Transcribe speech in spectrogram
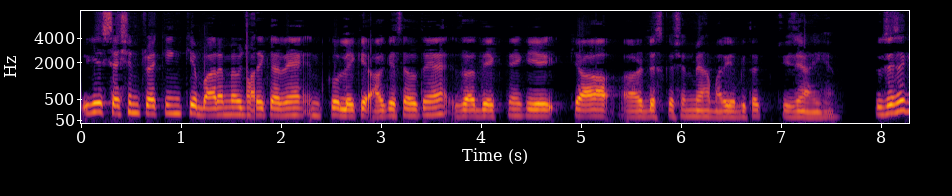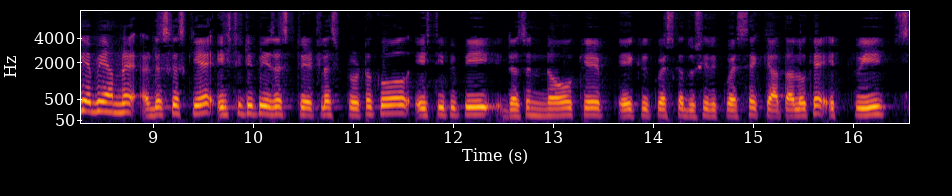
تو یہ سیشن ٹریکنگ کے بارے میں باتیں کر رہے ہیں، ان کو لے کے آگے چلتے ہیں. ذرا دیکھتے ہیں کہ یہ کیا ڈسکشن میں ہماری ابھی تک چیزیں آئی ہیں. تو جیسے کہ ابھی ہم نے ڈسکس کیا ہے H T T P is a stateless protocol H T P P doesn't know کہ ایک ریکویسٹ کا دوسری ریکویسٹ سے کیا تعلق ہے. It treats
